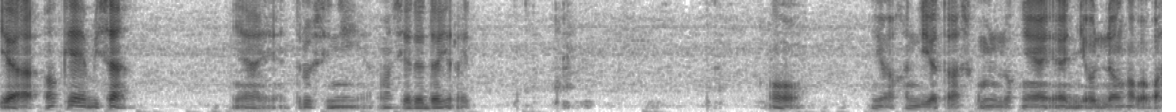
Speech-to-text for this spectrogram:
Ya oke bisa. Ya, ya. Terus ini masih ada direct oh ya kan di atas komen bloknya ya. Ya udah nggak apa-apa.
